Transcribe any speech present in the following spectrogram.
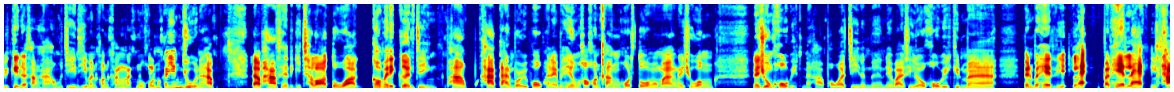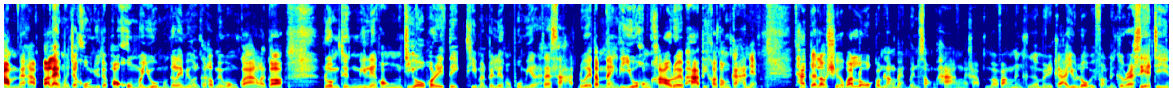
วิกฤตอสังหาของจีนที่มันค่อนข้างหนักหน่วงแล้วมันก็ยังอยู่นะครับ แล้วภาพเศรษฐกิจชะลอตัวก็ไม่ได้เกินจริง ภาพค่าการบริโภคภายในประเทศของเขาค่อนข้างหดตัวมากๆในช่วงในช่วงโควิดนะครับ เพราะว่าจีนดำเนินนโยบาย zero โควิดขึ้นมา เป็นประเทศและ ประเทศแรกทำนะครับ ตอนแรกเหมือนจะคุมอยู่แต่พอคุมไม่อยู่ มันก็เลยมีผลกระทบในวงกว้าง แล้วก็รวมถึงมีเรื่องของ geopolitics ที่มันเป็นเรื่องของภูมิรัฐศาสตร์ด้วยตำแหน่งที่อยู่ของเขาด้วยภาพที่เขาต้องการเนี่ย ถ้าเกิดเราเชื่อว่าโลกกำลังแบ่งเป็น 2 ทางนะครับมาฝั่งหนึ่งคืออเมริกายุโรปอีกฝั่งหนึ่งคือรัสเซียจีน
